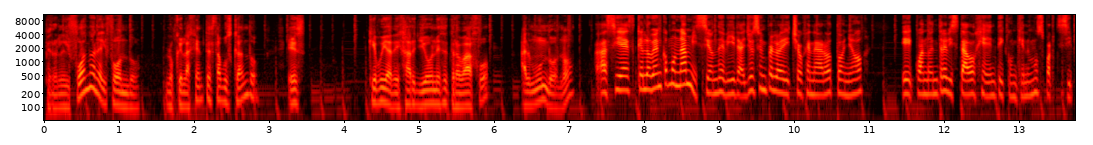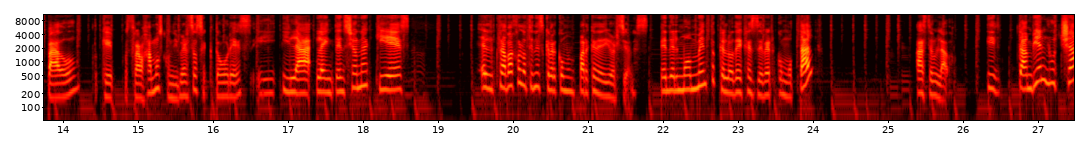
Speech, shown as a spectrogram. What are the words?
pero en el fondo, en el fondo, lo que la gente está buscando es qué voy a dejar yo en ese trabajo al mundo, ¿no? Así es, que lo ven como una misión de vida. Yo siempre lo he dicho, Genaro, Toño, eh, cuando he entrevistado gente y con quien hemos participado, porque pues trabajamos con diversos sectores y, la, la intención aquí es el trabajo lo tienes que ver como un parque de diversiones. En el momento que lo dejes de ver como tal, hazte un lado. Y también luchar,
